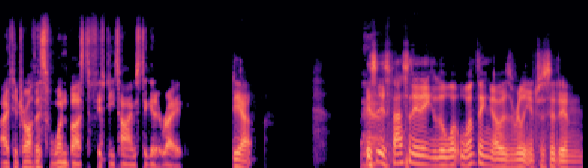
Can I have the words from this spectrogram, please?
I have to draw this one bust 50 times to get it right. Yeah. It's, Man. it's fascinating. The one thing I was really interested in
